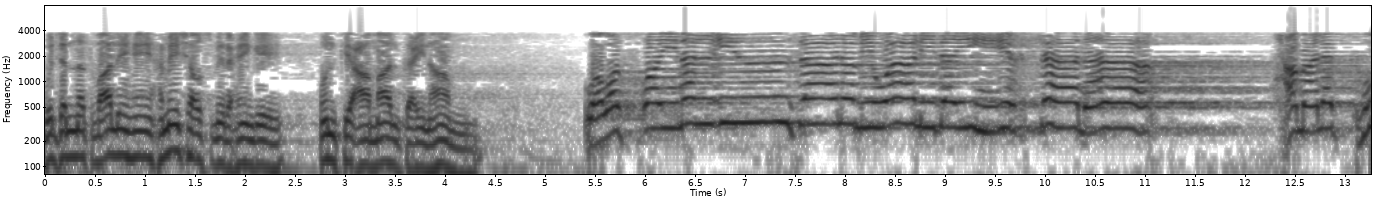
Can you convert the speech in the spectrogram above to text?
وہ جنت والے ہیں، ہمیشہ اس میں رہیں گے۔ ان کے اعمال کا انعام۔ ووصينا الإنسان بوالديه إحسانا حملته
